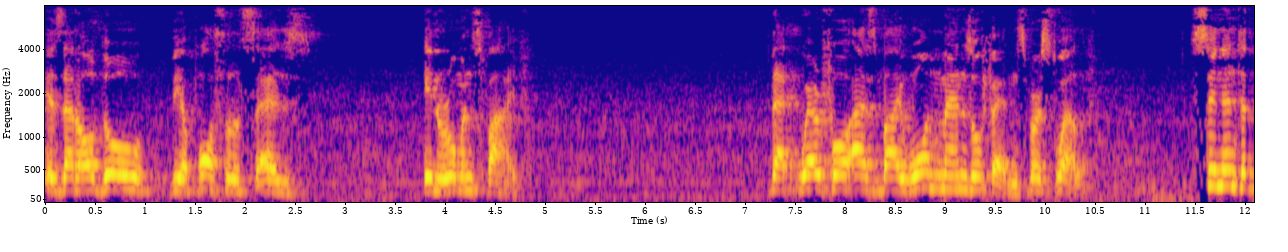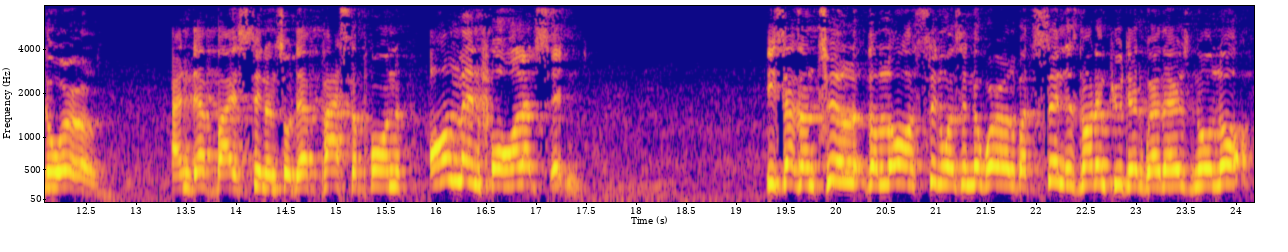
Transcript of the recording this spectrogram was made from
is that although the apostle says in Romans 5 that wherefore, as by one man's offense, verse 12, sin entered the world, and death by sin, and so death passed upon all men, for all have sinned. He says, Until the law, sin was in the world, but sin is not imputed where there is no law.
